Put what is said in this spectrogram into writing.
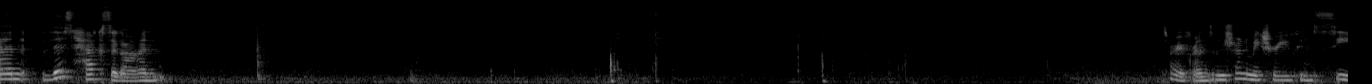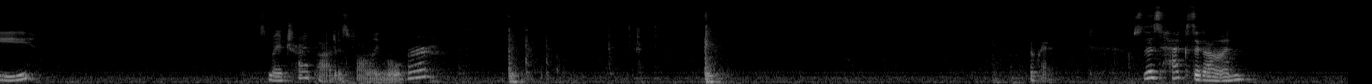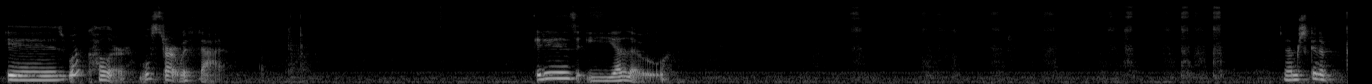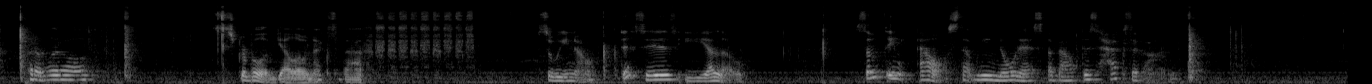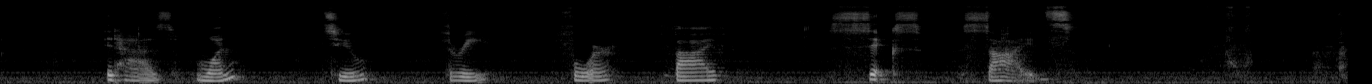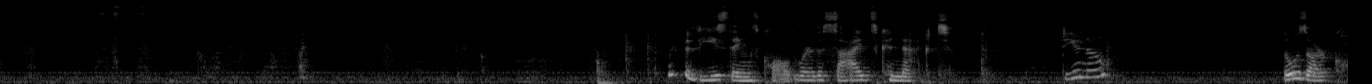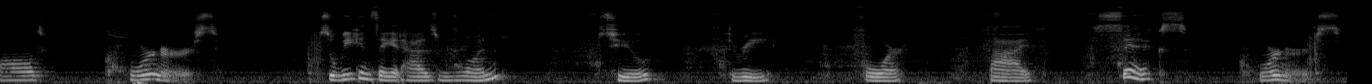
And this hexagon Sorry friends, I'm just trying to make sure you can see as my tripod is falling over. Okay, so this hexagon is what color? We'll start with that. It is yellow. And I'm just gonna put a little scribble of yellow next to that so we know this is yellow. Something else that we notice about this hexagon. It has one, two, three, four, five, six sides. What are these things called where the sides connect? Do you know? Those are called corners. So we can say it has one, two, three, four, five, six corners.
